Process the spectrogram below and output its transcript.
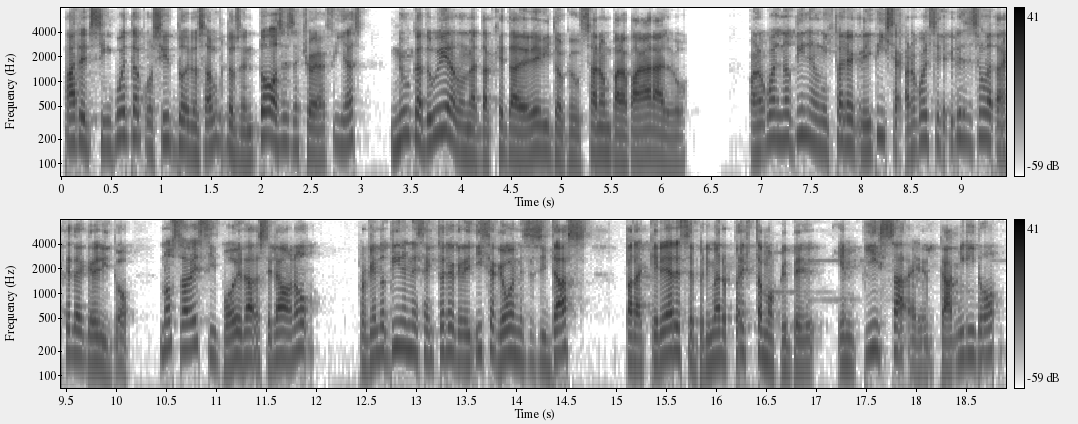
más del 50% de los adultos en todas esas geografías nunca tuvieron una tarjeta de débito que usaron para pagar algo. Con lo cual no tienen una historia crediticia, con lo cual si le querés hacer una tarjeta de crédito, no sabes si podés dársela o no, porque no tienen esa historia crediticia que vos necesitas para crear ese primer préstamo que te empieza el camino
